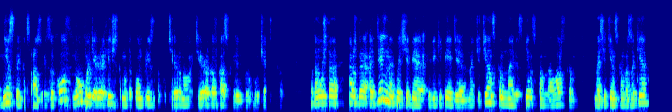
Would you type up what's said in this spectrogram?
несколько сразу языков, но по географическому такому признаку северо-кавказской группы участников. Потому что каждая отдельная по себе Википедия на чеченском, на лезгинском, на ларском, на осетинском языке,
